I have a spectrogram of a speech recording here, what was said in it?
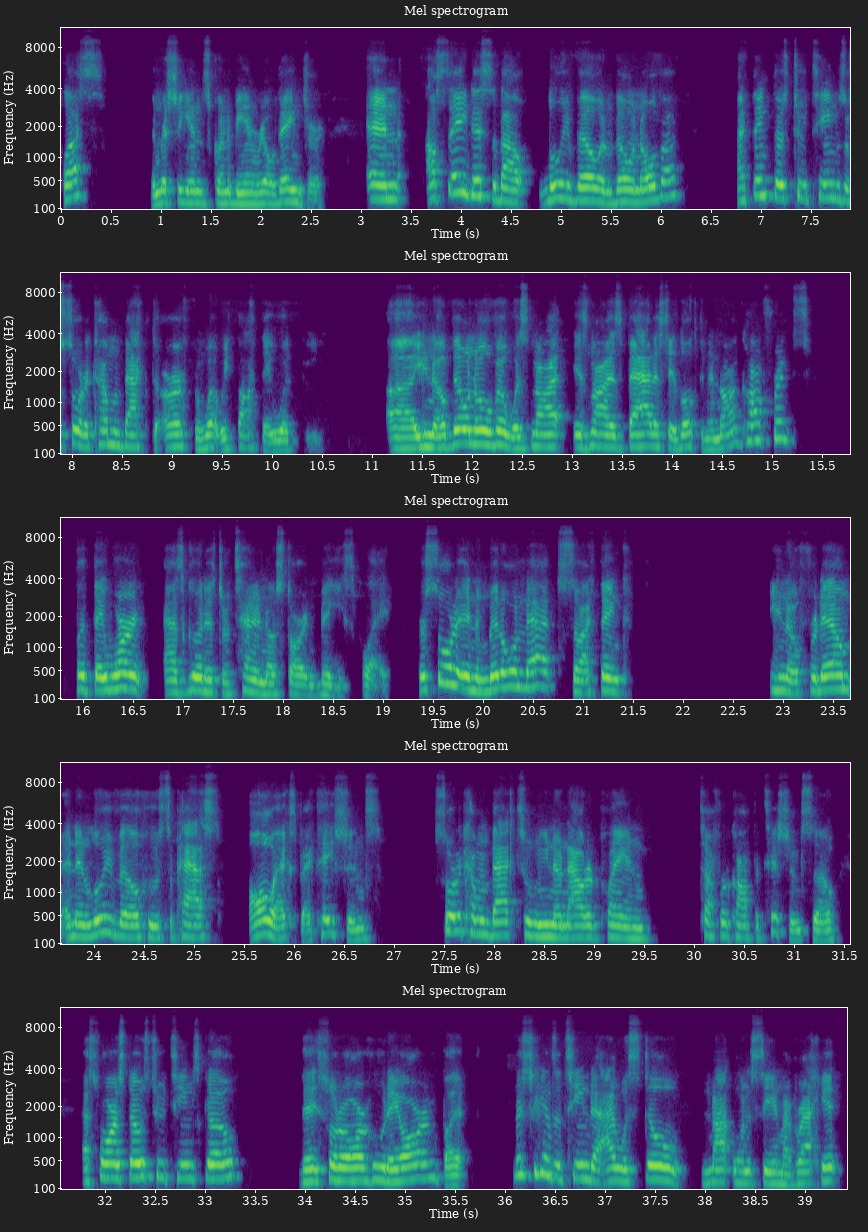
plus, the Michigan's going to be in real danger. And I'll say this about Louisville and Villanova. I think those two teams are sort of coming back to earth and what we thought they would be. Uh, you know, Villanova was not is not as bad as they looked in the non-conference, but they weren't as good as their 10 and 0 start in Big East play. they're sort of in the middle in that. So I think, you know, for them, and then Louisville, who surpassed all expectations, sort of coming back to you know now they're playing tougher competition. So as far as those two teams go, they sort of are who they are. But Michigan's a team that I would still not want to see in my bracket.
